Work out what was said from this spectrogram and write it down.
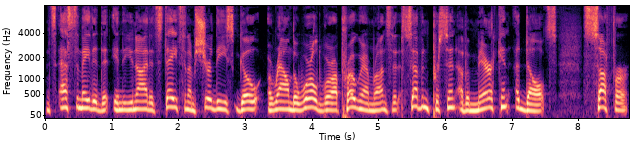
It's estimated that in the United States, and I'm sure these go around the world where our program runs, that 7% of American adults suffer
